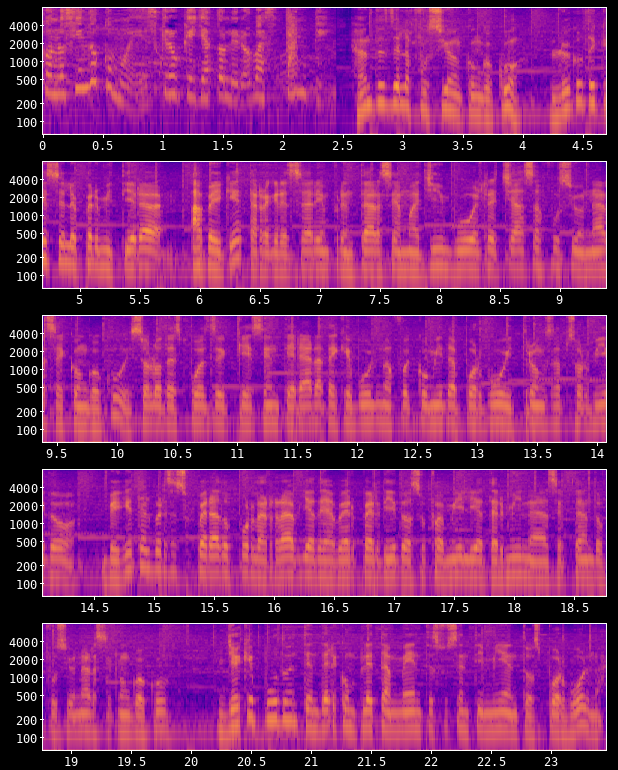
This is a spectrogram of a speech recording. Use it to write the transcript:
Conociendo como es, creo que ya toleró bastante. Antes de la fusión con Goku, luego de que se le permitiera a Vegeta regresar y enfrentarse a Majin Buu, él rechaza fusionarse con Goku y solo después de que se enterara de que Bulma fue comida por Buu y Trunks absorbido, Vegeta al verse superado por la rabia de haber perdido a su familia termina aceptando fusionarse con Goku ya que pudo entender completamente sus sentimientos por Bulma,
